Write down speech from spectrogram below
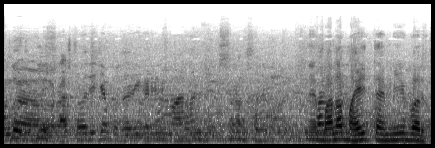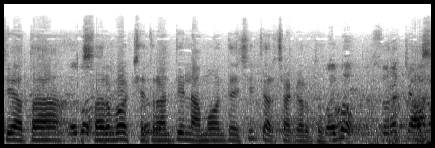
राष्ट्रवादीच्या पदाधिकाऱ्यांनी मारहाण केली. नाही मला माहीत नाही. मी वरती आता सर्व क्षेत्रांतील नामवंतांशी चर्चा करतो. सुरज चव्हाण.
